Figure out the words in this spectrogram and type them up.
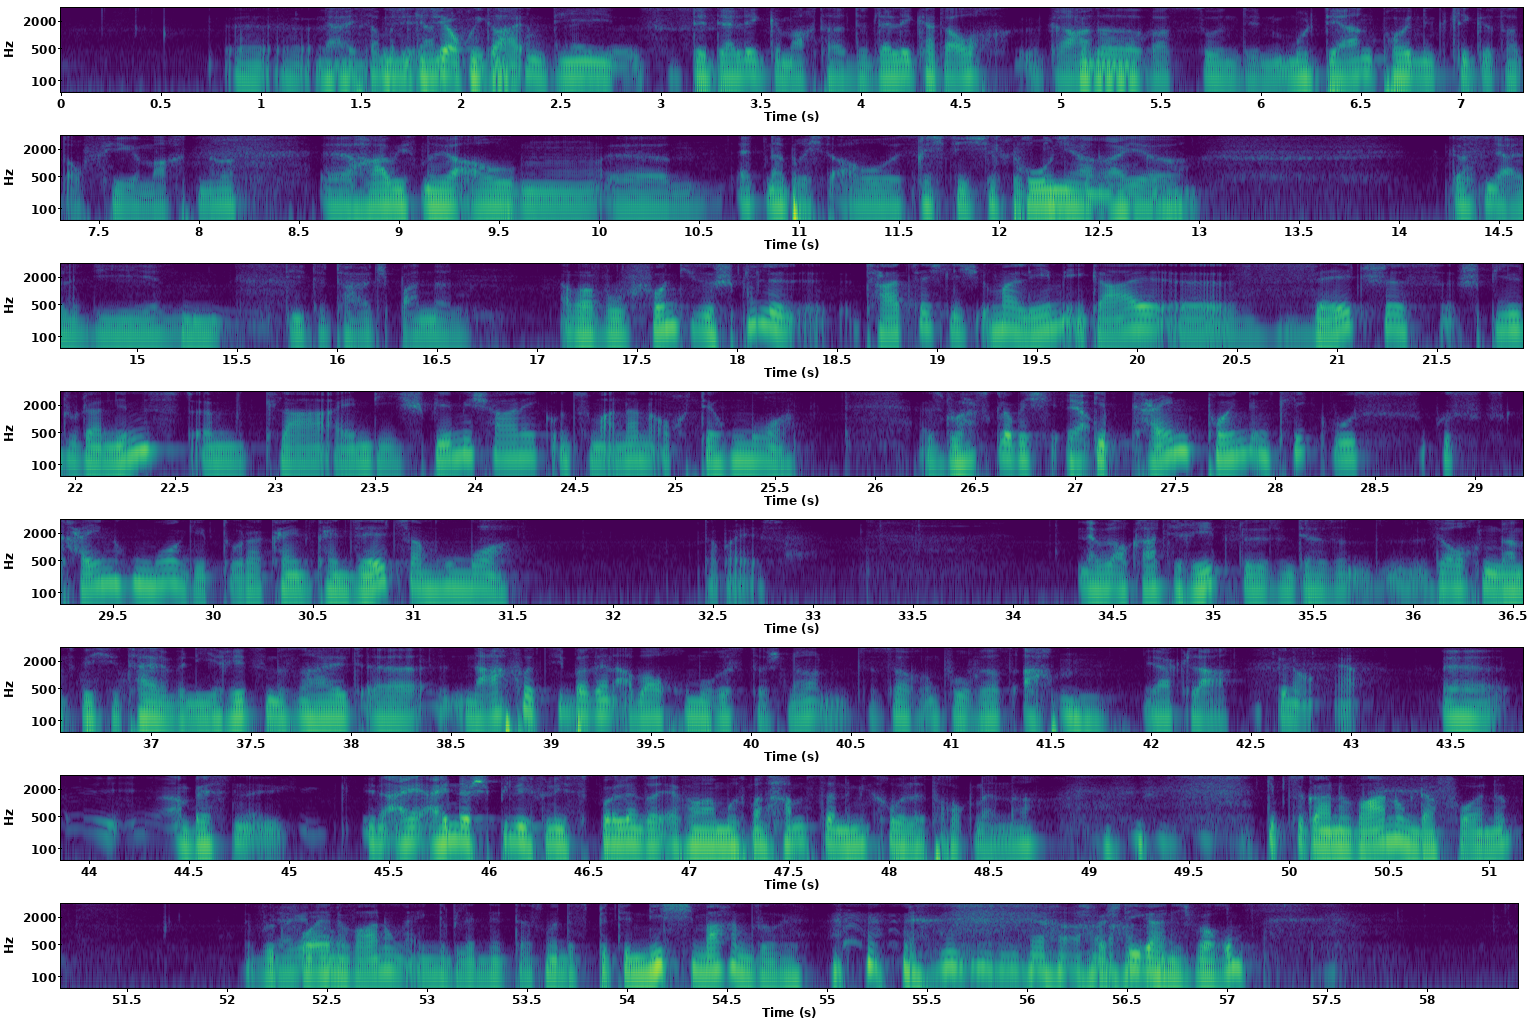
äh, Ja, ich sag mal, die ja ganzen egal. Sachen, die Äh, Dedelic gemacht hat. Dedelic hat auch gerade, Genau. was so in den modernen Point-and-Click ist, hat auch viel gemacht. Ne? Äh, Harveys neue Augen, ähm, Edna bricht aus, Richtig, Deponia-Reihe. richtig, genau, genau. Das sind ja alle die, die total spannenden. Aber wovon diese Spiele tatsächlich immer leben, egal äh, welches Spiel du da nimmst, ähm, klar, ein die Spielmechanik und zum anderen auch der Humor. Also du hast, glaube ich, Ja. es gibt kein Point-and-Click, wo es wo es keinen Humor gibt oder kein, kein seltsamen Humor dabei ist. Ja, aber auch gerade die Rätsel sind ja, ist ja auch ein ganz wichtiges Teil. Und wenn die Rätsel müssen halt äh, nachvollziehbar sein, aber auch humoristisch. Ne? Und Das ist auch irgendwo, wo du sagst, ach, mh, ja klar. Genau, ja. Äh, am besten in ein- einem der Spiele, ich will nicht spoilern, sag ich einfach mal, muss man Hamster in der Mikrowelle trocknen. Ne? Gibt sogar eine Warnung davor, ne? Da wird Ja, vorher genau. eine Warnung eingeblendet, dass man das bitte nicht machen soll. Ich verstehe gar nicht, warum.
